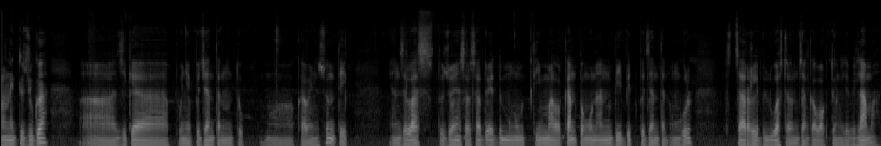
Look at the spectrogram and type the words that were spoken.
Selain itu juga uh, jika punya pejantan untuk kawin suntik yang jelas tujuannya salah satu yaitu mengoptimalkan penggunaan bibit pejantan unggul secara lebih luas dalam jangka waktu yang lebih lama.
